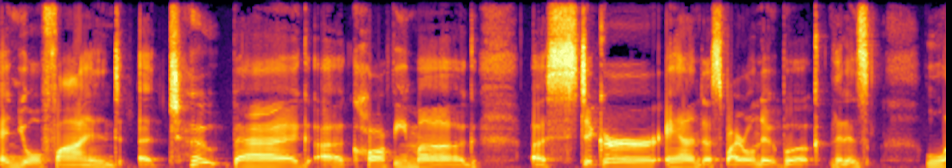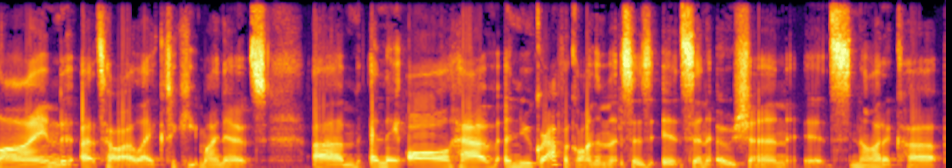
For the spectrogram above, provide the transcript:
and you'll find a tote bag, a coffee mug, a sticker, and a spiral notebook that is lined. That's how I like to keep my notes. Um, and they all have a new graphic on them that says it's an ocean. It's not a cup.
